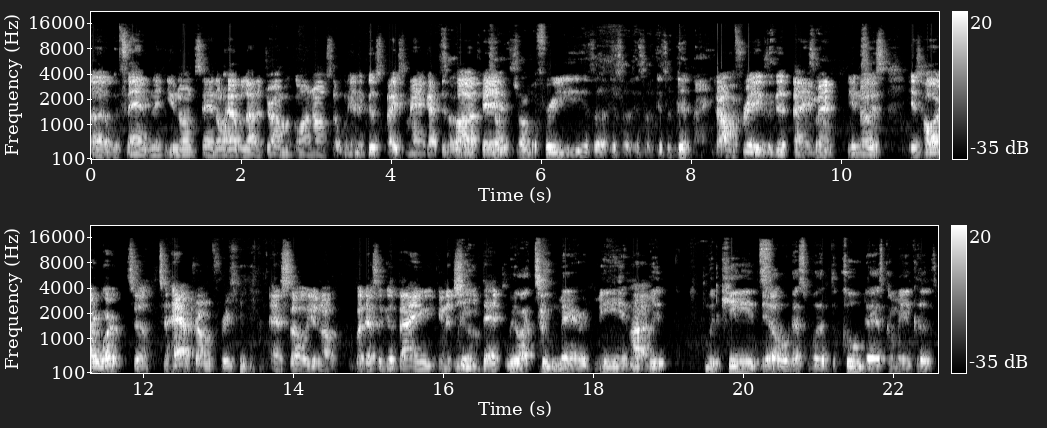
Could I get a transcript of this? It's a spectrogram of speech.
Uh, with family, you know what I'm saying? Don't have a lot of drama going on, so we're in a good space, man. Got this So, podcast. dra- drama free is a is a is a is a good thing. Drama free is a good thing, So- man. You know, it's it's hard work to to have drama free, and so you know, but that's a good thing. You can achieve that. We are two married men Huh. with with kids, Yeah. so that's where the cool dads come in. Cause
